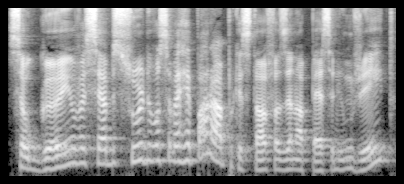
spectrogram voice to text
seu ganho vai ser absurdo e você vai reparar, porque você estava fazendo a peça de um jeito,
